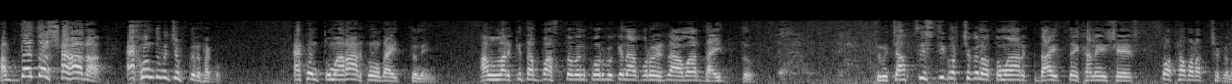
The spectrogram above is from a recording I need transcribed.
আদ্যায়ত শাহাদা। এখন তুমি চুপ করে থাকো। এখন তোমার আর কোনো দায়িত্ব নেই। আল্লাহর কিতাব বাস্তবায়ন করবে কিনা করো এটা আমার দায়িত্ব। তুমি চাপ সৃষ্টি করছ কেন? তোমার দায়িত্ব এখানেই শেষ। কথা বাড়াচ্ছ কেন?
